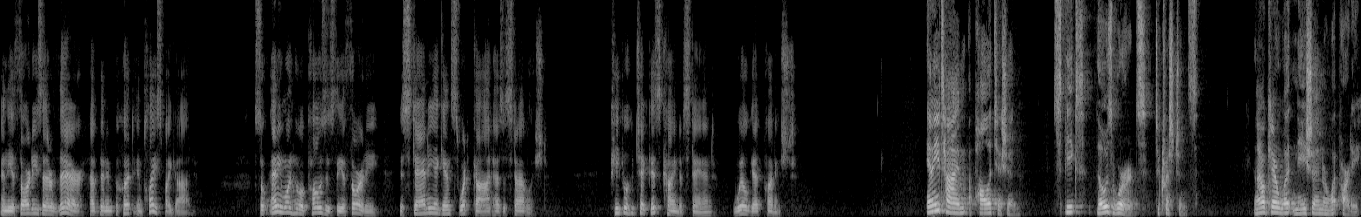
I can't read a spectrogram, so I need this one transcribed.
And the authorities that are there have been put in place by God. So anyone who opposes the authority is standing against what God has established. People who take this kind of stand will get punished. Anytime a politician speaks those words to Christians, and I don't care what nation or what party,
